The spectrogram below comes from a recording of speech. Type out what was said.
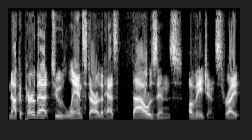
Now compare that to Landstar that has thousands of agents, right?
